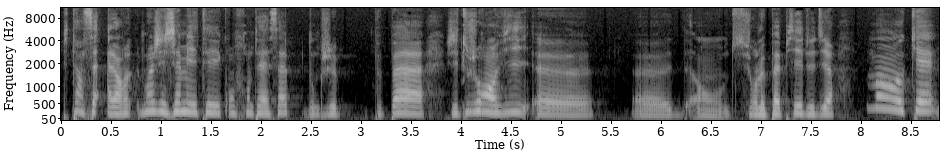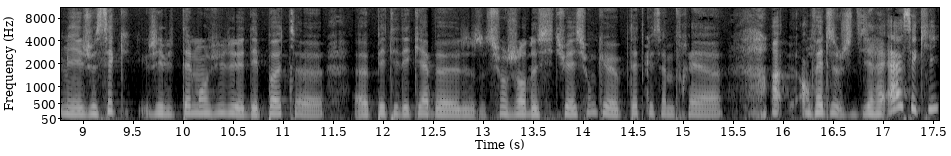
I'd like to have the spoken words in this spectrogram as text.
Putain, ça- alors moi j'ai jamais été confrontée à ça, donc je peux pas. J'ai toujours envie euh, euh, en- sur le papier de dire non, ok, mais je sais que j'ai tellement vu des, des potes euh, euh, péter des câbles euh, sur ce genre de situation que peut-être que ça me ferait. euh, ah, en fait, je dirais ah c'est qui?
